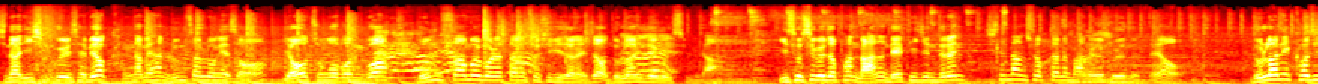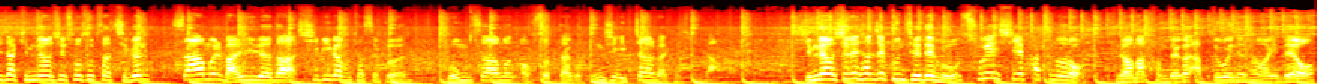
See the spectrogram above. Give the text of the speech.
지난 29일 새벽 강남의 한 룸살롱에서 여 종업원과 몸싸움을 벌였다는 소식이 전해져 논란이 되고 있습니다. 이 소식을 접한 많은 네티즌들은 실망스럽다는 반응을 보였는데요. 논란이 커지자 김래원 씨 소속사 측은 싸움을 말리려다 시비가 붙었을 뿐 몸싸움은 없었다고 공식 입장을 밝혔습니다. 김래원 씨는 현재 군 제대 후 수혜 씨의 파트너로 드라마 컴백을 앞두고 있는 상황인데요.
